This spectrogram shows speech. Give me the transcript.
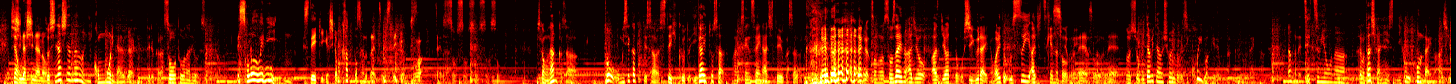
しなしなの。そうしなしななのにこんもりなるぐらい乗ってるから相当な量ですよでその上にうん。ステーキがしかもカットされたやつのステーキがブワッみたいな。そうそうそうそうそう。しかもなんかさとお店かけてさステーキ食うと意外とさなんか繊細な味というかさ なんかその素材の味を味わってほしいぐらいの割と薄い味付けなんだよねそうだねそのビタビタの醤油が別に濃いわけでもなくみたいな。なんかね絶妙なでも確かに肉本来の味を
